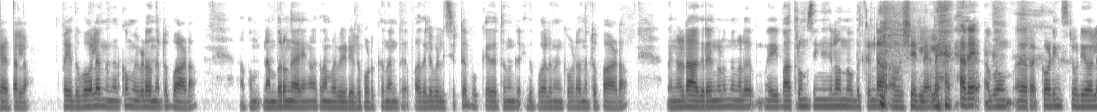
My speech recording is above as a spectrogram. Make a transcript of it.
കേട്ടല്ലോ. അപ്പോൾ ഇതുപോലെ നിങ്ങൾക്കും ഇവിടെ വന്നിട്ട് പാടാം. അപ്പം നമ്പറും കാര്യങ്ങളൊക്കെ നമ്മൾ വീഡിയോയിൽ കൊടുക്കുന്നുണ്ട്. അപ്പോൾ അതിൽ വിളിച്ചിട്ട് ബുക്ക് ചെയ്തിട്ട് നിങ്ങൾക്ക് ഇതുപോലെ നിങ്ങൾക്ക് ഇവിടെ വന്നിട്ട് പാടാം. നിങ്ങളുടെ ആഗ്രഹങ്ങളും നിങ്ങൾ ഈ ബാത്റൂം സിംഗിങ്ങിലൊന്നും ഒതുക്കേണ്ട ആവശ്യമില്ല അല്ലേ? അതെ. അപ്പം റെക്കോർഡിംഗ് സ്റ്റുഡിയോയിൽ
